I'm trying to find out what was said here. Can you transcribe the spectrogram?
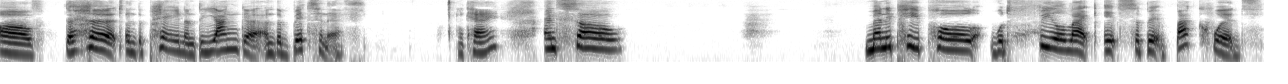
of the hurt and the pain and the anger and the bitterness Okay. And so many people would feel like it's a bit backwards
